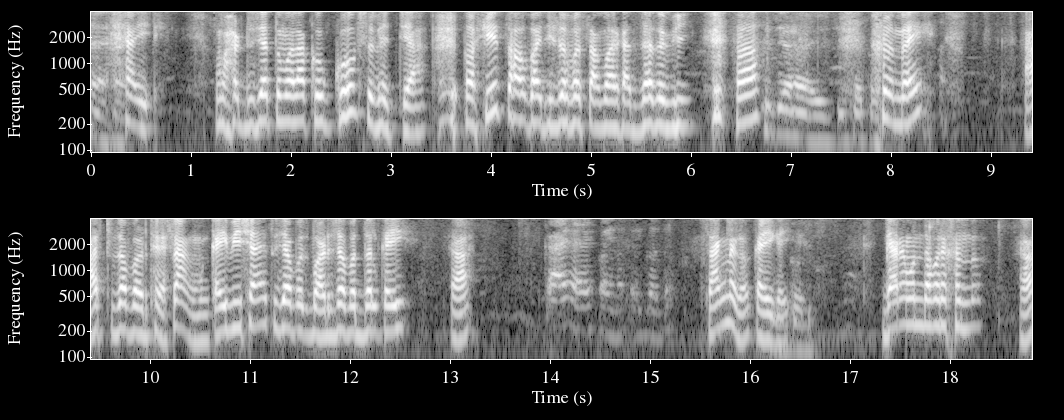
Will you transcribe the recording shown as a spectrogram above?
hi वाढदिवसात तुम्हाला खूप खूप शुभेच्छा. अशीच पावभाजी सोबत सांबार खात जा तुम्ही. हा? नाही? आज तुझा बर्थडे आहे. सांग मग काही विषय आहे तुझ्या बद- वाढदिवसाबद्दल काही? हा? काय आहे? काही ना काही गद सांग ना ग काही काही. गाणं म्हण दाखव एखादं हा?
